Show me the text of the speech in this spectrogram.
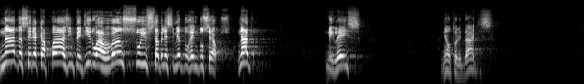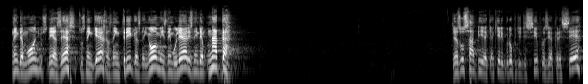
Nada seria capaz de impedir o avanço e o estabelecimento do reino dos céus. Nada. Nem leis, nem autoridades, nem demônios, nem exércitos, nem guerras, nem intrigas, nem homens, nem mulheres, nem nada. Jesus sabia que aquele grupo de discípulos ia crescer,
